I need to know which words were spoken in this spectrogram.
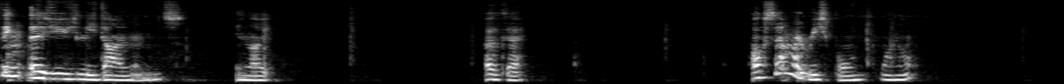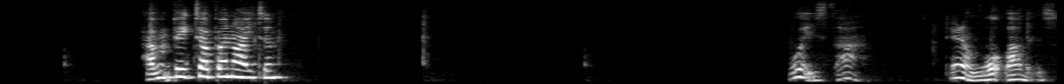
think there's usually diamonds in like. Okay. I'll set my respawn. Why not? Haven't picked up an item. What is that? Don't know what that is.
